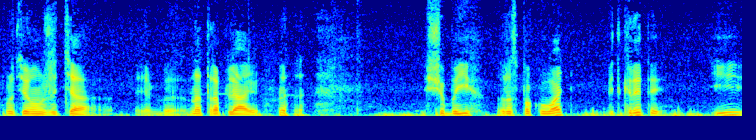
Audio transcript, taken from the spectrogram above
протягом життя якби, натрапляю, щоб їх розпакувати, відкрити і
